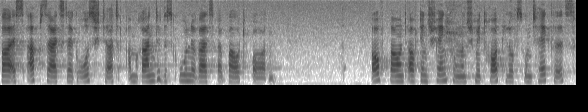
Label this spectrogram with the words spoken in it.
war es abseits der Großstadt am Rande des Grunewalds erbaut worden. Aufbauend auf den Schenkungen Schmidt-Rottluffs und Heckels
